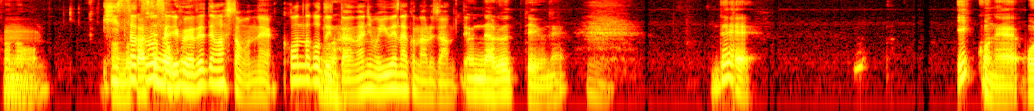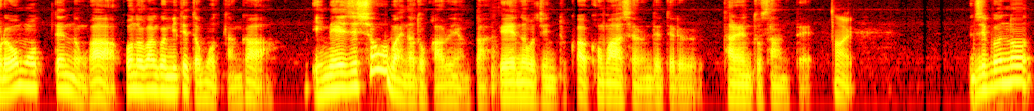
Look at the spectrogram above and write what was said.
その、うん必殺のセリフが出てましたもんね。こんなこと言ったら何も言えなくなるじゃんって。うんなるっていうね。で、一個ね、俺思ってんのが、この番組見てて思ったんが、イメージ商売なとこあるやんか。芸能人とかコマーシャルに出てるタレントさんって。はい。自分の、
